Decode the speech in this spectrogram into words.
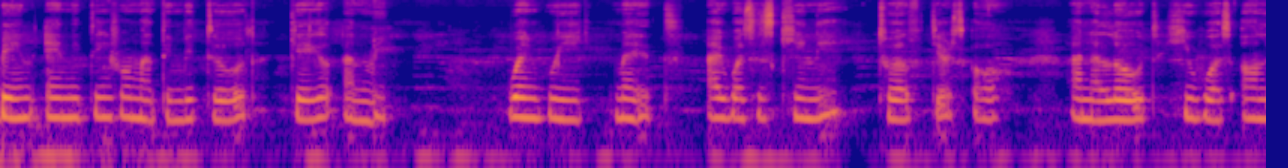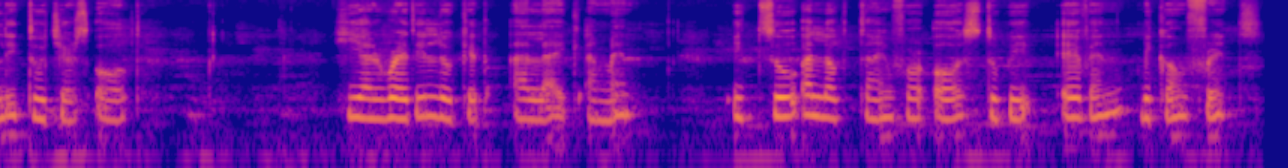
been anything romantic between Gale and me. When we met, I was skinny, 12 years old, and allowed he was only 2 years old. He already looked like a man. It took a long time for us to be even become friends,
